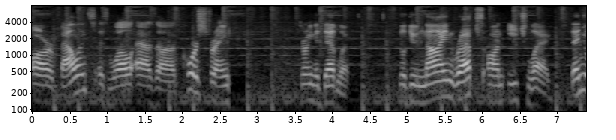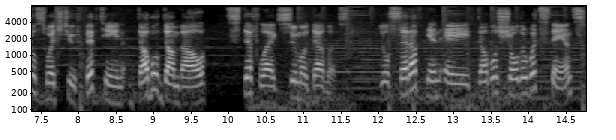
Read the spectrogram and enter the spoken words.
our balance as well as uh, core strength during the deadlift. You'll do nine reps on each leg. Then you'll switch to 15 double dumbbell stiff leg sumo deadlifts. You'll set up in a double shoulder width stance.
